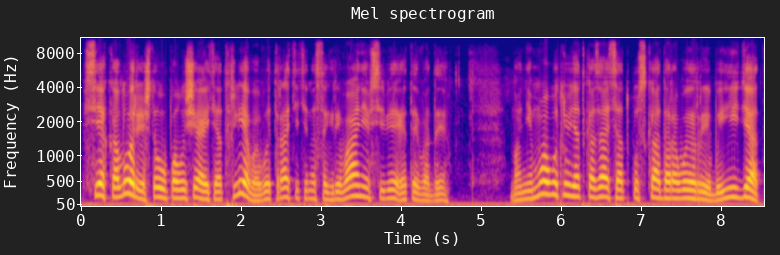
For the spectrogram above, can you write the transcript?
Все калории, что вы получаете от хлеба, вы тратите на согревание в себе этой воды. Но не могут люди отказаться от куска даровой рыбы. И едят,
